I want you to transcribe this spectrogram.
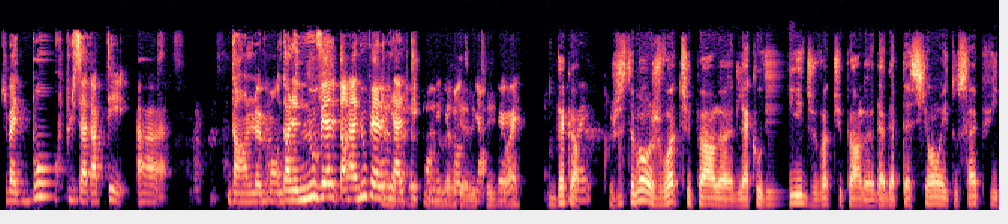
qui va être beaucoup plus adapté à, dans le monde, dans, le nouvel, dans la nouvelle réalité qu'on est aujourd'hui. Ouais. D'accord. Justement, je vois que tu parles de la COVID, je vois que tu parles d'adaptation et tout ça. Puis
